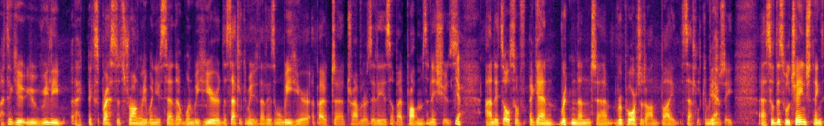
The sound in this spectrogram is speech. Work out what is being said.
I think you, you really uh, expressed it strongly when you said that when we hear the settled community, that is, when we hear about uh, travellers, it is about problems and issues. Yeah. And it's also, again, written and um, reported on by the settled community. Uh, so this will change things.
